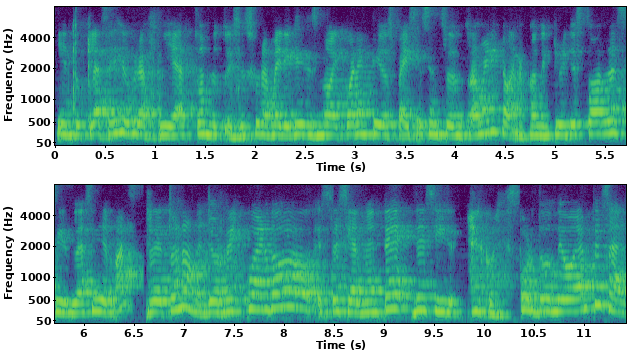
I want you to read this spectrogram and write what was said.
y en tu clase de geografía, cuando tú dices Sudamérica, dices no hay 42 países en Centroamérica, bueno, cuando incluyes todas las islas y demás, reto enorme. Yo recuerdo especialmente decir, ¿por dónde voy a empezar?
